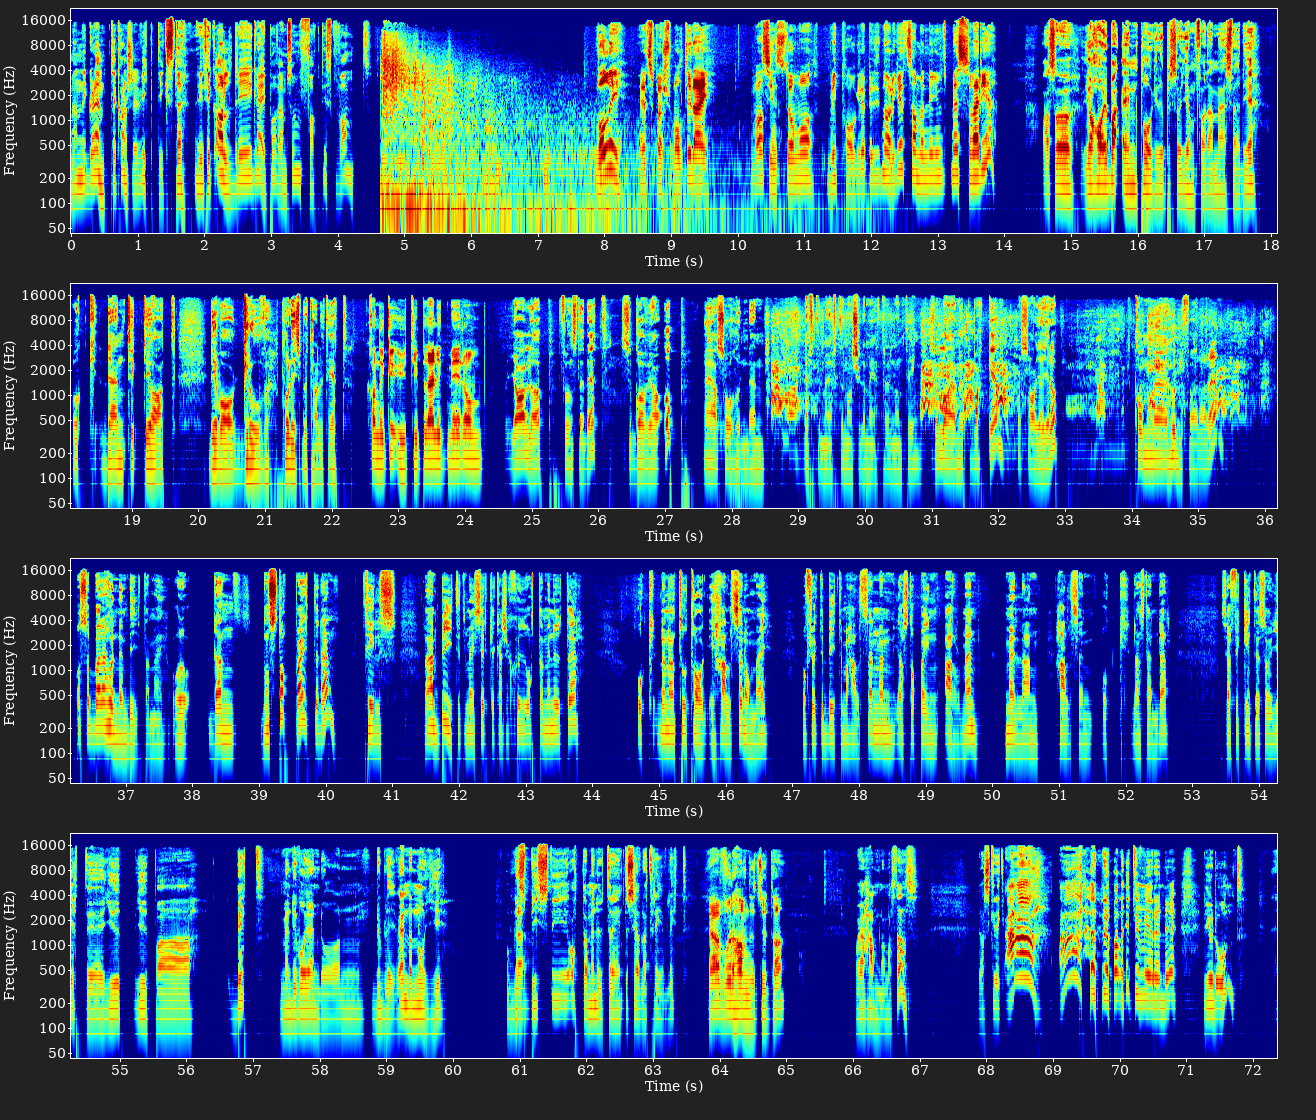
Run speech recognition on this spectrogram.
Men de glemte kanskje det viktigste. Vi fikk aldri greie på hvem som faktisk vant. Volley, et spørsmål til deg. Hva syns du om å bli pågrepet i Norge sammenlignet med Sverige? Altså, jeg har jo bare en pågripelse å jämföra med Sverige. Och den tyckte jag att det var grov polisbrutalitet. Kan du ikke utdype deg litt mer om Jeg løp fra stedet, så gav jeg opp når jeg så hunden etter meg etter noen kilometer eller noe. Så la jeg meg på backen og sa jeg gir opp. Kom hundføreren, og så begynte hunden bite meg. Og den, de stoppa ikke den til den har bitt meg i cirka kanske 7-8 Og Och den tok tag i halsen om mig och försökte bita med halsen men jag stoppade in armen mellan halsen och dens tänder. Så jag fick inte så jättedjupa bett. Men det var ju ändå, du blev ju ändå nojig. Å bli Ja. spist i åtta minuter är inte så jävla trevligt. Ja, hvor havnet du da? Var jag hamnade någonstans? Jag skrek ah! Ah! Det var lite mer än det. Det gjorde ont.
